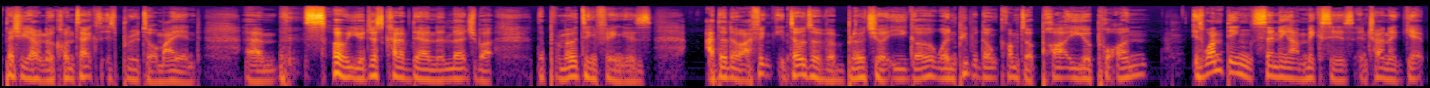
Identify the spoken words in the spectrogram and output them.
Especially if you have no contacts, it's brutal on my end. Um, so you're just kind of there in the lurch. But the promoting thing is, I don't know. I think in terms of a blow to your ego, when people don't come to a party you put on, it's one thing sending out mixes and trying to get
